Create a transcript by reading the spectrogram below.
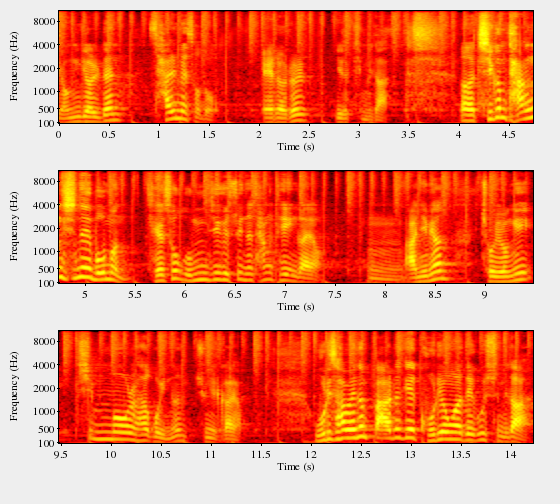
연결된 삶에서도 에러를 일으킵니다. 어, 지금 당신의 몸은 계속 움직일 수 있는 상태인가요? 음, 아니면 조용히 침몰하고 있는 중일까요? 우리 사회는 빠르게 고령화되고 있습니다.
